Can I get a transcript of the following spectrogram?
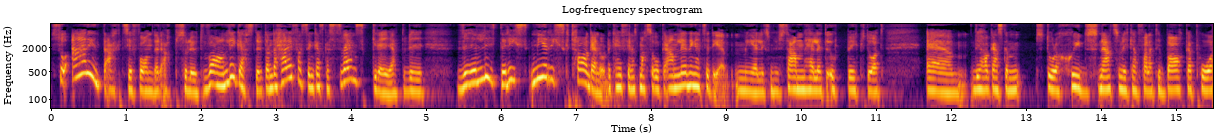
så är inte aktiefonder det absolut vanligaste, utan det här är faktiskt en ganska svensk grej att vi, vi är lite risk, mer risktagande och det kan ju finnas massa olika anledningar till det, med liksom hur samhället är uppbyggt och att eh, vi har ganska stora skyddsnät som vi kan falla tillbaka på.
